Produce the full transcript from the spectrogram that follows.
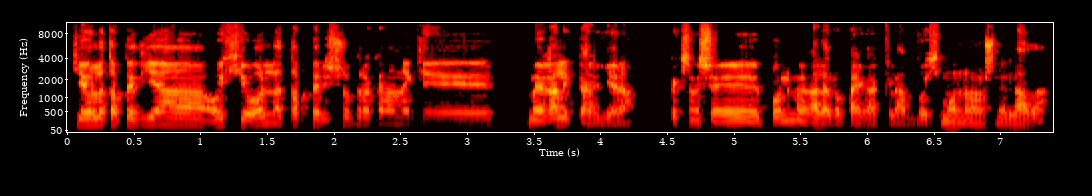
Και όλα τα παιδιά, όχι όλα, τα περισσότερα κάνανε και μεγάλη καριέρα. Παίξανε σε πολύ μεγάλα ευρωπαϊκά κλαμπ, όχι μόνο στην ελλαδα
